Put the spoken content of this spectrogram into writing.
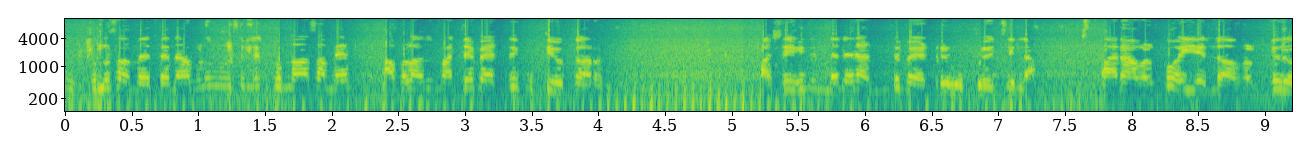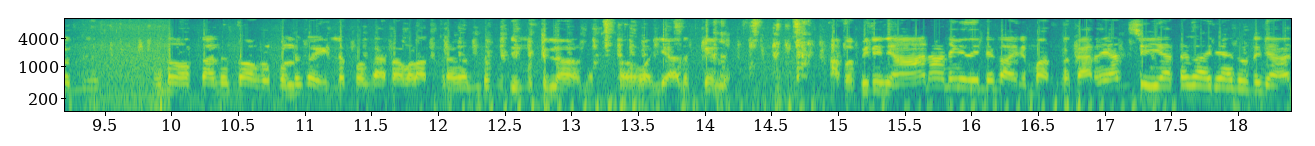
നിൽക്കുന്ന സമയത്ത് തന്നെ അവൾ വീട്ടിൽ നിൽക്കുന്ന ആ സമയം അവൾ അത് മറ്റേ ബാറ്ററി കുത്തി വെക്കാറുണ്ട്. പക്ഷെ ഇന്നലെ രണ്ട് ബാറ്ററി കുത്തി വെച്ചില്ല. കാരണം അവൾക്ക് വയ്യല്ലോ. അവൾക്ക് ഇതൊന്ന് നോക്കാനൊന്നും അവൾക്കൊണ്ട് കഴിയില്ലപ്പോ കാരണം അവൾ അത്ര കണ്ട് ബുദ്ധിമുട്ടിലാണ്. വയ്യാതൊക്കെയല്ലോ അപ്പൊ പിന്നെ ഞാനാണെങ്കിൽ ഇതിന്റെ കാര്യം മറന്നു. കാരണം ഞാൻ ചെയ്യാത്ത കാര്യം കാര്യമായതുകൊണ്ട് ഞാൻ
